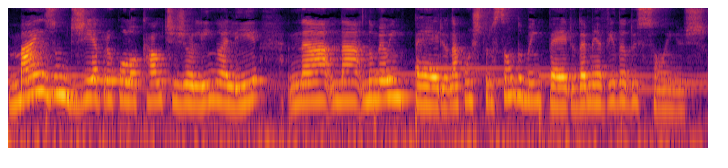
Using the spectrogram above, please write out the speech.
Mais um dia para eu colocar o tijolinho ali na, na, no meu império, na construção do meu império, da minha vida dos sonhos.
